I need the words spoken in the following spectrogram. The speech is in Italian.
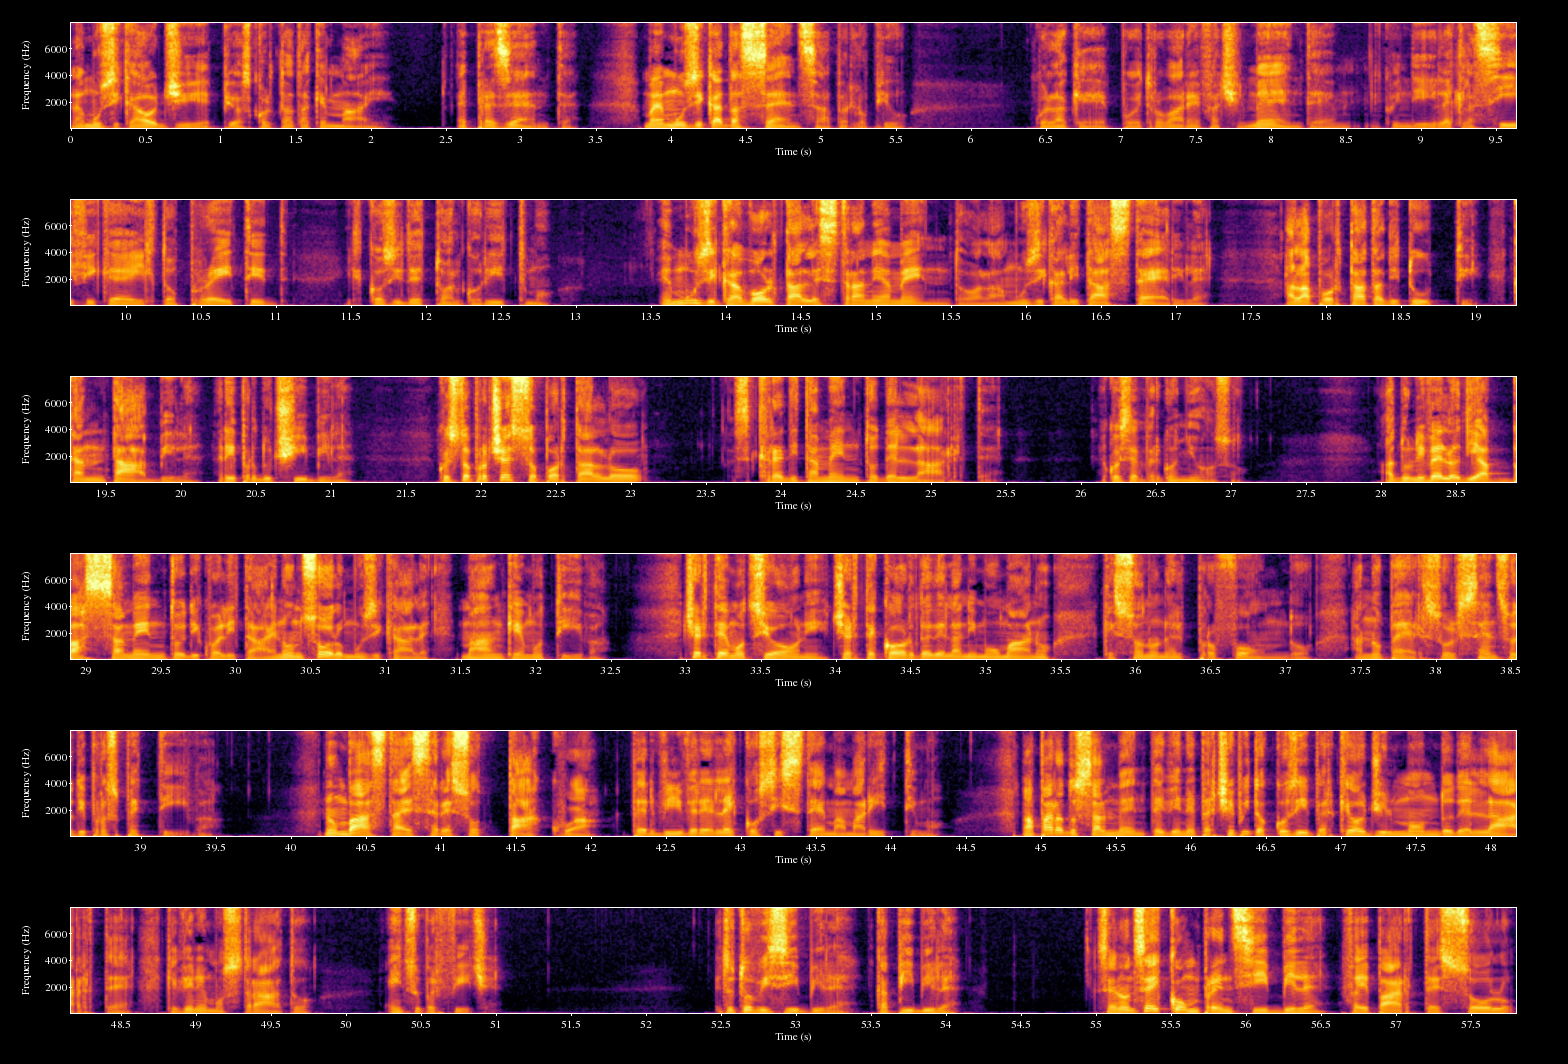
La musica oggi è più ascoltata che mai, è presente, ma è musica d'assenza per lo più, quella che puoi trovare facilmente, quindi le classifiche, il top rated, il cosiddetto algoritmo. È musica volta all'estraneamento, alla musicalità sterile, alla portata di tutti, cantabile, riproducibile. Questo processo porta allo screditamento dell'arte. E questo è vergognoso ad un livello di abbassamento di qualità, e non solo musicale, ma anche emotiva. Certe emozioni, certe corde dell'animo umano, che sono nel profondo, hanno perso il senso di prospettiva. Non basta essere sott'acqua per vivere l'ecosistema marittimo, ma paradossalmente viene percepito così perché oggi il mondo dell'arte che viene mostrato è in superficie. È tutto visibile, capibile. Se non sei comprensibile, fai parte solo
